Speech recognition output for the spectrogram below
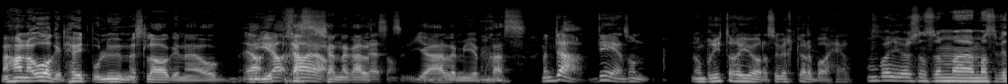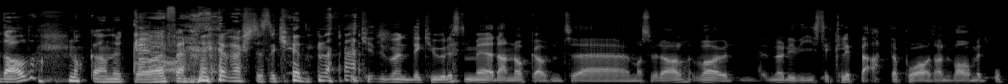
Men han har òg et høyt volum med slagene og mye ja, press ja, ja. generelt. Er. Jævlig mye press. men der, det er en sånn Når brytere gjør det, så virker det bare helt Man Bare gjør sånn som uh, Masvidal, da. Knocka han ut på første sekundene. Det, det kuleste med den knockouten til eh, Masvidal var jo når de viste klippet etterpå, at han varmet opp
